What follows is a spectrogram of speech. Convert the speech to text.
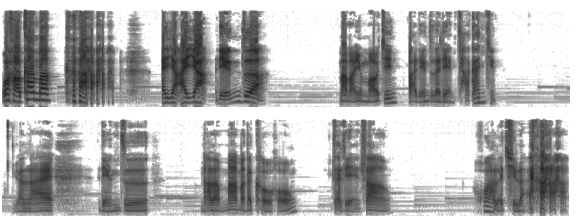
我好看吗？哈哈哈！哎呀哎呀，玲子，妈妈用毛巾把玲子的脸擦干净。原来，玲子拿了妈妈的口红。在脸上画了起来，哈哈哈。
